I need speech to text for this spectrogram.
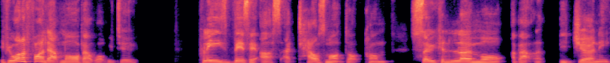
If you want to find out more about what we do, please visit us at talesmart.com so you can learn more about the journey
